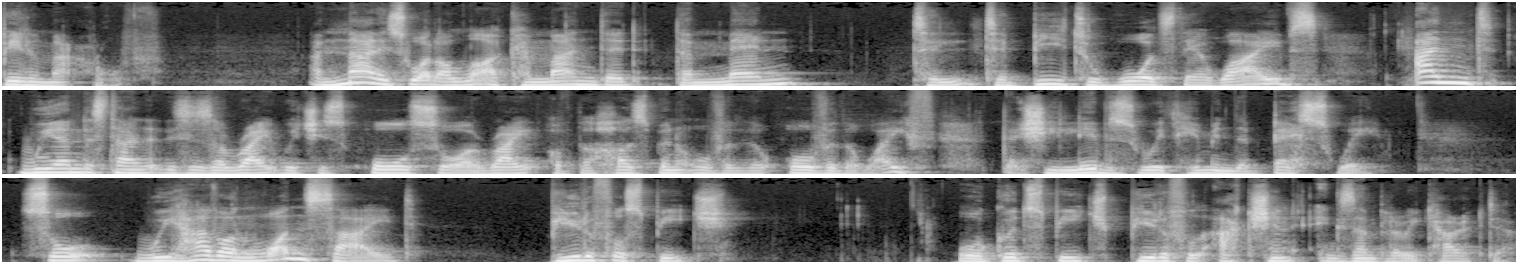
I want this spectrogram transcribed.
بِالْمَعْرُوفِ And that is what Allah commanded the men to, to be towards their wives. And we understand that this is a right which is also a right of the husband over the, over the wife, that she lives with him in the best way. So we have on one side beautiful speech or good speech, beautiful action, exemplary character.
